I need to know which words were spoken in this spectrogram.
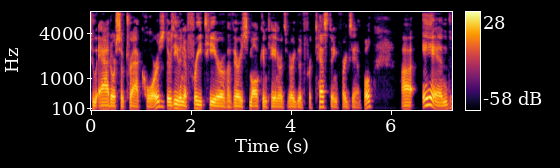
to add or subtract cores. There's even a free tier of a very small container. It's very good for testing, for example. Uh, and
